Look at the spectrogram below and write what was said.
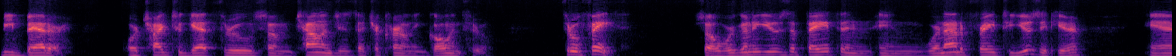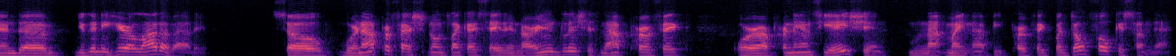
be better or try to get through some challenges that you're currently going through through faith. So we're going to use the faith, and, and we're not afraid to use it here. And um, you're going to hear a lot about it. So we're not professionals, like I said, and our English is not perfect, or our pronunciation not, might not be perfect, but don't focus on that.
